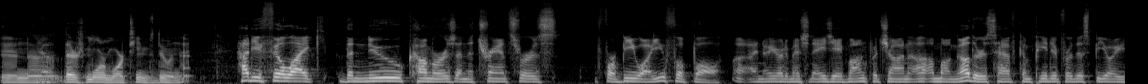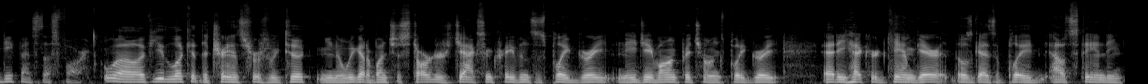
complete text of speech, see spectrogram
and uh, there's more and more teams doing that. How do you feel like the newcomers and the transfers for BYU football? Uh, I know you already mentioned AJ Vongphachanh, uh, among others, have competed for this BYU defense thus far. Well, if you look at the transfers we took, you know, we got a bunch of starters. Jackson Cravens has played great, and AJ Vongphachanh's played great. Eddie Heckard, Cam Garrett, those guys have played outstanding.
